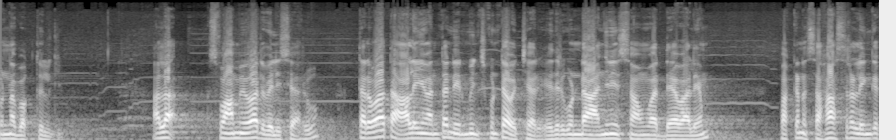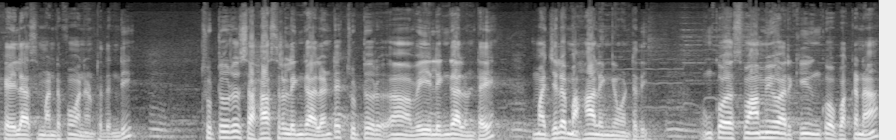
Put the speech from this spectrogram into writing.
ఉన్న భక్తులకి. అలా స్వామివారు వెలిశారు. తర్వాత ఆలయం అంతా నిర్మించుకుంటూ వచ్చారు. ఎదురుగుండా ఆంజనేయ స్వామివారి దేవాలయం పక్కన సహస్రలింగ కైలాస మండపం అని ఉంటుందండి. చుట్టూరు సహస్రలింగాలు అంటే చుట్టూరు వెయ్యి లింగాలు ఉంటాయి మధ్యలో మహాలింగం ఉంటుంది. ఇంకో స్వామివారికి ఇంకో పక్కన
